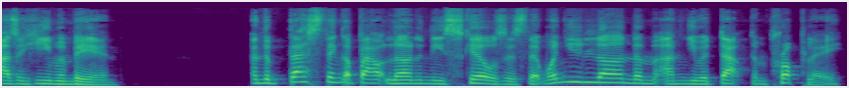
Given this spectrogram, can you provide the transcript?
as a human being? And the best thing about learning these skills is that when you learn them and you adapt them properly,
